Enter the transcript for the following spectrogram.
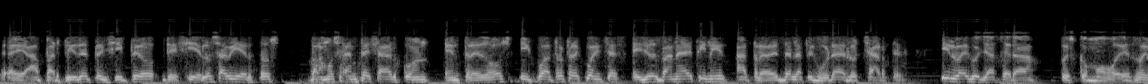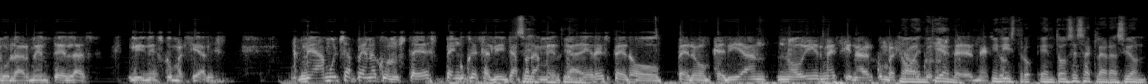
eh, a partir del principio de cielos abiertos, vamos a empezar con entre dos y cuatro frecuencias, ellos van a definir a través de la figura de los charters y luego ya será pues como es regularmente las líneas comerciales. Me da mucha pena con ustedes, tengo que salir ya Sí, para entiendo. mercaderes, pero pero querían no irme sin haber conversado No con ustedes, Néstor. Ministro, entonces aclaración,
